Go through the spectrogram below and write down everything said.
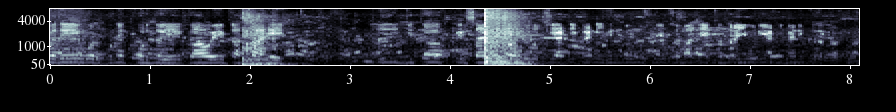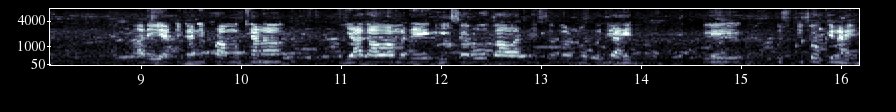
मध्ये वरपुणे खुर्द हे गाव एक असं आहे. की जिथं पिरसाचा उरूस या ठिकाणी हिंदू मुस्लिम समाज एकत्र येऊन या ठिकाणी करत असतात. आणि या ठिकाणी प्रामुख्यानं या गावामध्ये ही सर्व गावातले सर्व लोक जे आहेत हे कुस्ती शौकीन आहेत.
